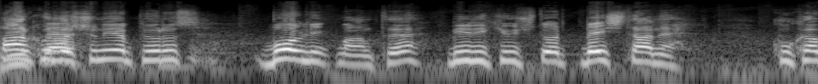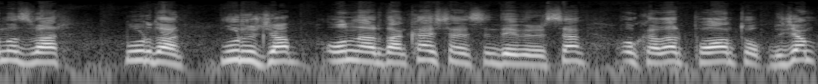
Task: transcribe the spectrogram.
Parkurda şunu yapıyoruz. Bowling mantığı. 1, 2, 3, 4, 5 tane kukamız var. Buradan vuracağım. Onlardan kaç tanesini devirirsem o kadar puan toplayacağım.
